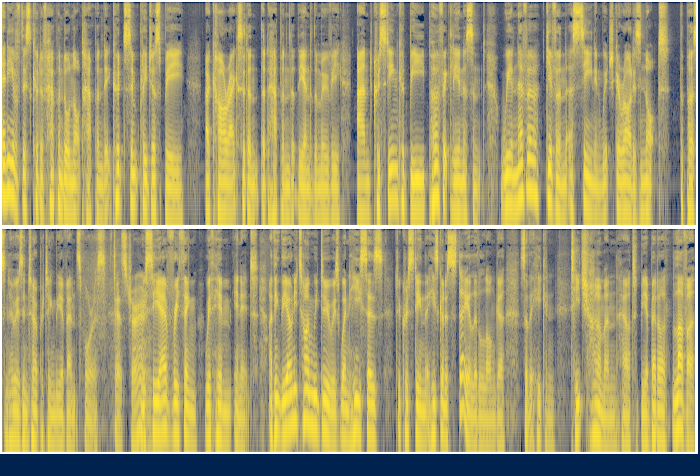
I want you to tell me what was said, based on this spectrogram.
any of this could have happened or not happened. It could simply just be a car accident that happened at the end of the movie, and Christine could be perfectly innocent. We're never given a scene in which Gerard is not the person who is interpreting the events for us. That's true. We see everything with him in it. I think the only time we do is when he says to Christine that he's going to stay a little longer so that he can teach Herman how to be a better lover,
